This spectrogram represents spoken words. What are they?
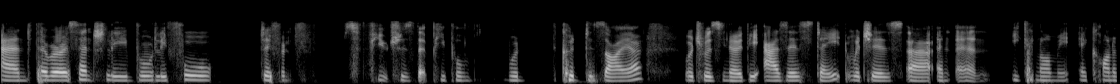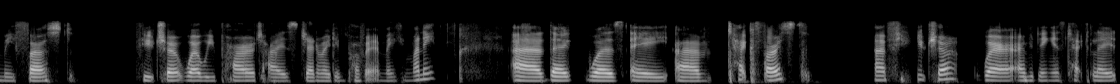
And there were essentially broadly four different futures that people would could desire, which was you know the as is state, which is uh, an, an economy economy first future where we prioritize generating profit and making money. Uh, there was a um, tech first uh, future where everything is tech led,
